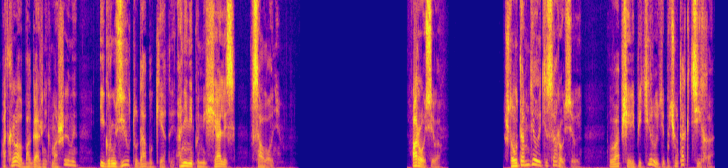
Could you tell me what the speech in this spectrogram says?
открывал багажник машины и грузил туда букеты. Они не помещались в салоне. Аросева. «Что вы там делаете с Аросевой? Вы вообще репетируете? Почему так тихо?»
